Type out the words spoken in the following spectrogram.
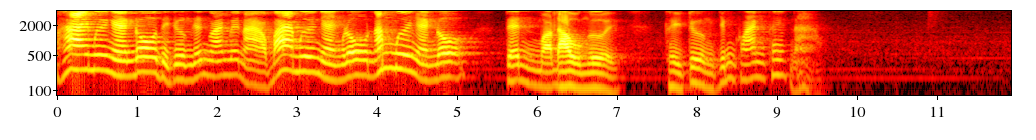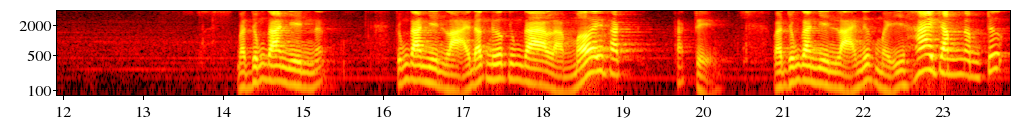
20.000 đô thị trường chứng khoán thế nào? 30.000 đô 50.000 đô. Trên mà đầu người thị trường chứng khoán thế nào? Và chúng ta nhìn đó chúng ta nhìn lại đất nước chúng ta là mới phát phát triển. Và chúng ta nhìn lại nước Mỹ 200 năm trước.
